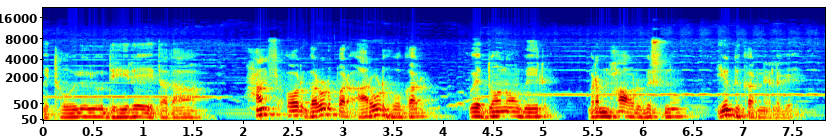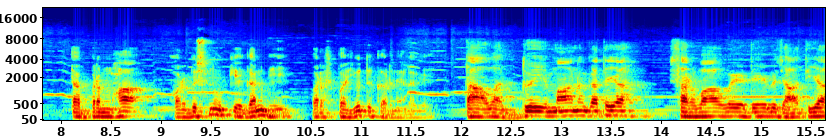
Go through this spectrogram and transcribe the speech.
मिथो युयुधीरे तदा। हंस और गरुड़ पर आरूढ़ होकर वे दोनों वीर, ब्रह्मा और विष्णु, युद्ध करने लगे। तब ब्रह्मा और विष्णु के गण भी परस्पर युद्ध करने लगे। तावद्वैमान गतय सर्वा वे देव जातिय,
